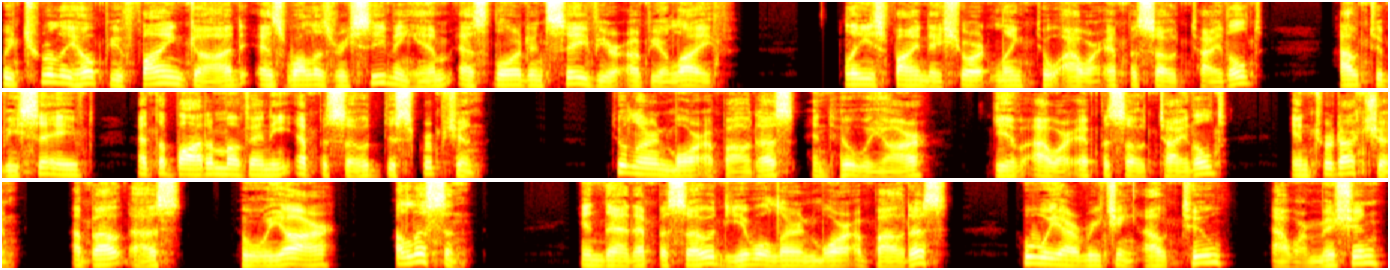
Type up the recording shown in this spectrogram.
we truly hope you find God as well as receiving Him as Lord and Savior of your life. Please find a short link to our episode titled How to Be Saved at the bottom of any episode description. To learn more about us and who we are, give our episode titled Introduction About Us, Who We Are, a listen. In that episode, you will learn more about us, who we are reaching out to, our mission,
